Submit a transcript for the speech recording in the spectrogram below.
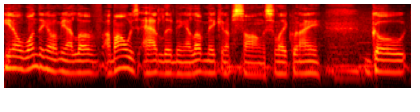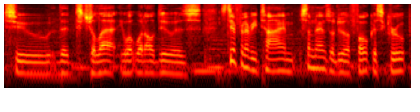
you know, one thing about me, I love, I'm always ad libbing. I love making up songs. So, like, when I go to the to Gillette, what, what I'll do is, it's different every time. Sometimes I'll do a focus group.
